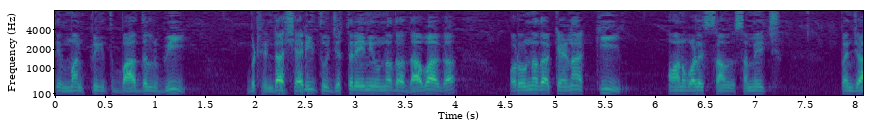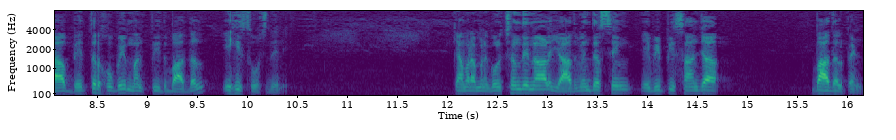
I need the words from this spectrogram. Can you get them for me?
ਤੇ ਮਨਪ੍ਰੀਤ ਬਾਦਲ ਵੀ ਬਠਿੰਡਾ ਸ਼ਹਿਰੀ ਤੋਂ ਜਿੱਤ ਰਹੇ ਨੇ, ਉਹਨਾਂ ਦਾ ਦਾਅਵਾ ਹੈਗਾ ਔਰ ਉਹਨਾਂ ਦਾ ਕਹਿਣਾ ਕਿ ਆਉਣ ਵਾਲੇ ਸਮ- ਸਮੇਂ 'ਚ ਪੰਜਾਬ ਬਿਹਤਰ ਹੋਵੇ, ਮਨਪ੍ਰੀਤ ਬਾਦਲ ਇਹੀ ਸੋਚਦੇ ਨੇ। ਕੈਮਰਾਮੈਨ ਗੁਲਸ਼ਨ ਦੇ ਨਾਲ ਯਾਦਵਿੰਦਰ ਸਿੰਘ, ਏਬੀਪੀ ਸਾਂਝਾ, ਬਾਦਲ ਪਿੰਡ।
